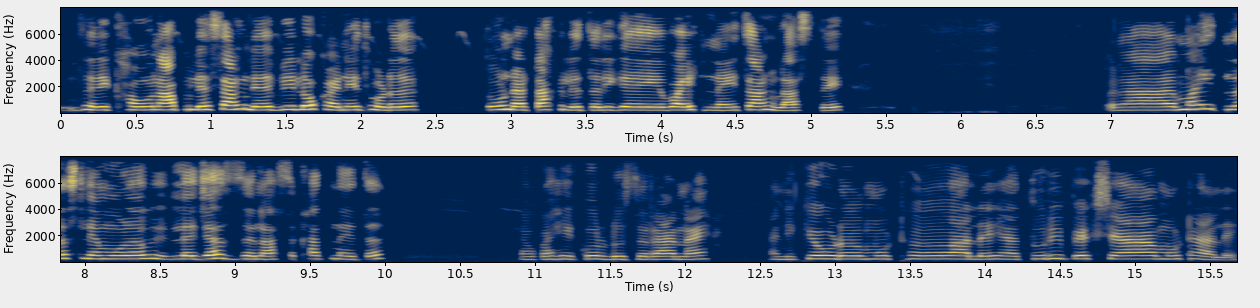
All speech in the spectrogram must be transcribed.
जरी खाऊन आपले चांगले बी लोकांनी थोडं तोंडात टाकले तरी काही वाईट नाही चांगलं असते पण माहीत नसल्यामुळं लय जास्त जण असं खात नाहीत. हे बघा हे कोरडूचं रान आहे. आणि केवढं मोठं आलं ह्या तुरीपेक्षा मोठं आलंय.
